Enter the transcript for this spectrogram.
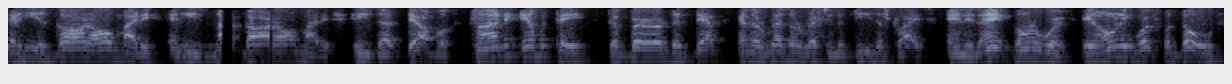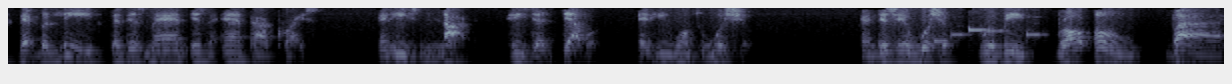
that he is God Almighty, and he's not God Almighty. He's the devil trying to imitate the birth, the death, and the resurrection of Jesus Christ. And it ain't going to work. It only works for those that believe that this man is the Antichrist. And he's not. He's the devil, and he wants worship. And this here worship will be brought on by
